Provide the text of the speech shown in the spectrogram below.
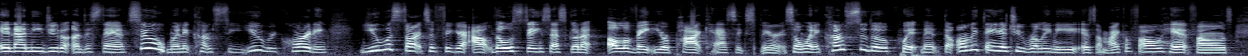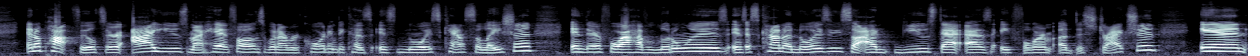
and I need you to understand too, when it comes to you recording, you will start to figure out those things that's going to elevate your podcast experience. So when it comes to the equipment, the only thing that you really need is a microphone, headphones, and a pop filter. I use my headphones when I'm recording because it's noise cancellation and therefore I have little ones and it's kind of noisy. So I use that as a form of distraction. And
